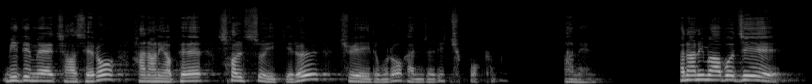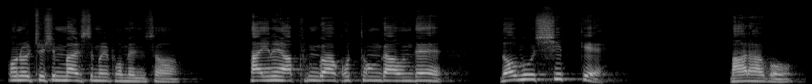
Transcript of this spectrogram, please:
믿음의 자세로 하나님 앞에 설 수 있기를 주의 이름으로 간절히 축복합니다. 아멘. 하나님 아버지 오늘 주신 말씀을 보면서 타인의 아픔과 고통 가운데 너무 쉽게 말하고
